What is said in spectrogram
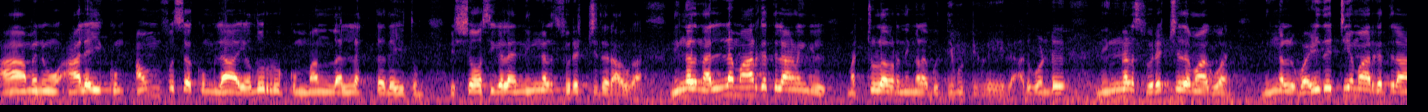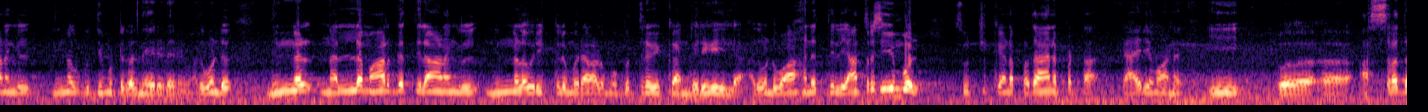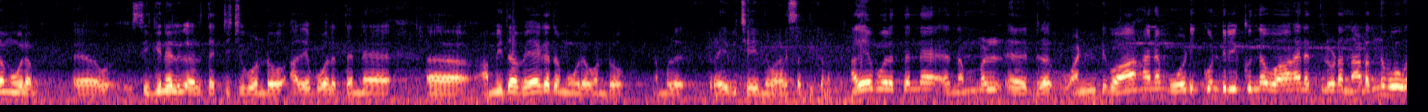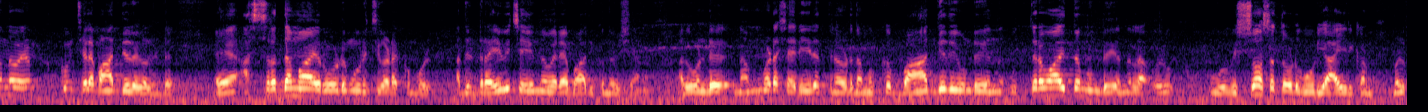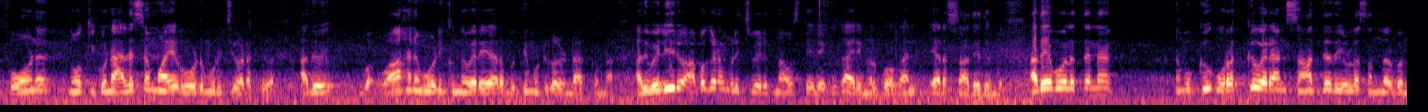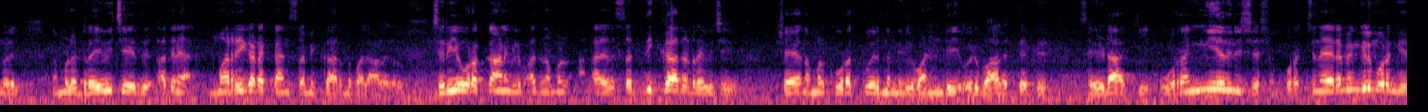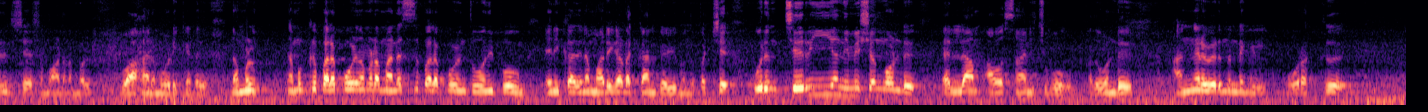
ആമനു അലൈക്കും അംഫുസക്കും ലാ യദുറുക്കും മല്ലത്തതയ്ത്തും വിശ്വാസികളെ നിങ്ങൾ സുരക്ഷിതരാവുക. നിങ്ങൾ നല്ല മാർഗത്തിലാണെങ്കിൽ മറ്റുള്ളവർ നിങ്ങളെ ബുദ്ധിമുട്ടിക്കുകയില്ല. അതുകൊണ്ട് നിങ്ങൾ സുരക്ഷിതമാകുവാൻ നിങ്ങൾ വഴിതെറ്റിയ മാർഗത്തിലാണെങ്കിൽ നിങ്ങൾ ബുദ്ധിമുട്ടുകൾ നേരിടരും അതുകൊണ്ട് നിങ്ങൾ നല്ല മാർഗത്തിലാണെങ്കിൽ നിങ്ങൾ ഒരിക്കലും ഒരാളും ഉപദ്രവിക്കാൻ വരികയില്ല. അതുകൊണ്ട് വാഹനത്തിൽ യാത്ര ചെയ്യുമ്പോൾ സൂക്ഷിക്കേണ്ട പ്രധാനപ്പെട്ട കാര്യമാണ് ഈ അശ്രദ്ധ മൂലം സിഗ്നലുകൾ തെറ്റിച്ചുകൊണ്ടോ അതേപോലെ തന്നെ അമിത വേഗത മൂലം കൊണ്ടോ നമ്മൾ ഡ്രൈവ് ചെയ്യുന്ന വളരെ ശ്രദ്ധിക്കണം. അതേപോലെ തന്നെ നമ്മൾ വണ്ടി വാഹനം ഓടിക്കൊണ്ടിരിക്കുന്ന വാഹനത്തിലൂടെ നടന്നു പോകുന്നവർക്കും ചില ബാധ്യതകളുണ്ട്. അശ്രദ്ധമായ റോഡ് മുറിച്ച് കിടക്കുമ്പോൾ അത് ഡ്രൈവ് ചെയ്യുന്നവരെ ബാധിക്കുന്ന വിഷയമാണ്. അതുകൊണ്ട് നമ്മുടെ ശരീരത്തിനോട് നമുക്ക് ബാധ്യതയുണ്ട് എന്ന് ഉത്തരവാദിത്തമുണ്ട് എന്നുള്ള ഒരു വിശ്വാസത്തോടു കൂടി ആയിരിക്കണം. നമ്മൾ ഫോണ് നോക്കിക്കൊണ്ട് അലസമായ റോഡ് മുറിച്ച് കടക്കുക. അത് വാഹനം ഓടിക്കുന്നവരെ ഏറെ ബുദ്ധിമുട്ടുകൾ ഉണ്ടാക്കുന്ന അത് വലിയൊരു അപകടം വിളിച്ചു വരുത്തുന്ന അവസ്ഥയിലേക്ക് കാര്യങ്ങൾ പോകാൻ ഏറെ സാധ്യതയുണ്ട്. അതേപോലെ തന്നെ നമുക്ക് ഉറക്ക് വരാൻ സാധ്യതയുള്ള സന്ദർഭങ്ങളിൽ നമ്മൾ ഡ്രൈവ് ചെയ്ത് അതിനെ മറികടക്കാൻ ശ്രമിക്കാറുണ്ട് പല ആളുകളും. ചെറിയ ഉറക്കാണെങ്കിലും അത് നമ്മൾ ശ്രദ്ധിക്കാതെ ഡ്രൈവ് ചെയ്യും. പക്ഷേ നമ്മൾക്ക് ഉറക്ക് വരുന്നുണ്ടെങ്കിൽ വണ്ടി ഒരു ഭാഗത്തേക്ക് സൈഡാക്കി ഉറങ്ങിയതിന് ശേഷം കുറച്ച് നേരമെങ്കിലും ഉറങ്ങിയതിന് ശേഷമാണ് നമ്മൾ വാഹനം ഓടിക്കേണ്ടത്. നമ്മൾ നമുക്ക് പലപ്പോഴും നമ്മുടെ മനസ്സ് പലപ്പോഴും തോന്നിപ്പോകും എനിക്കതിനെ മറികടക്കാൻ കഴിയുമെന്ന്. പക്ഷേ ഒരു ചെറിയ നിമിഷം കൊണ്ട് എല്ലാം അവസാനിച്ചു പോകും. അതുകൊണ്ട് അങ്ങനെ വരുന്നുണ്ടെങ്കിൽ ഉറക്ക്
